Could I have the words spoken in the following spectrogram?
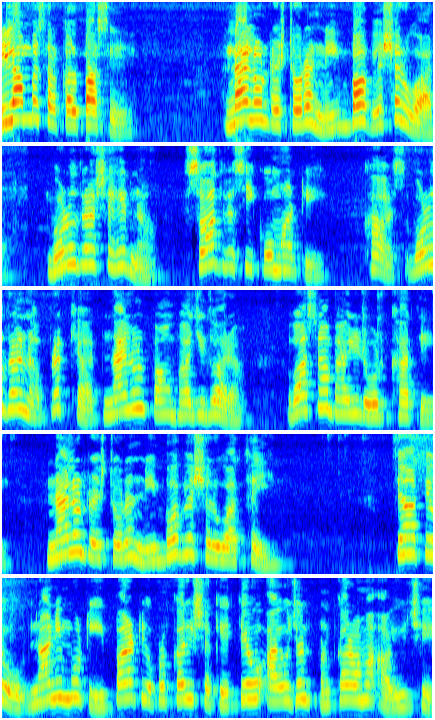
નીલાંબ સર્કલ પાસે નાયલોન રેસ્ટોરન્ટની ભવ્ય શરૂઆત. વડોદરા શહેરના સ્વાદ રસિકો માટે ખાસ વડોદરાના પ્રખ્યાત નાયલોન પાઉંભાજી દ્વારા વાસણાભાઈ રોડ ખાતે નાયલોન રેસ્ટોરન્ટની ભવ્ય શરૂઆત થઈ. ત્યાં તેઓ નાની મોટી પાર્ટીઓ પણ કરી શકે તેવું આયોજન પણ કરવામાં આવ્યું છે.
